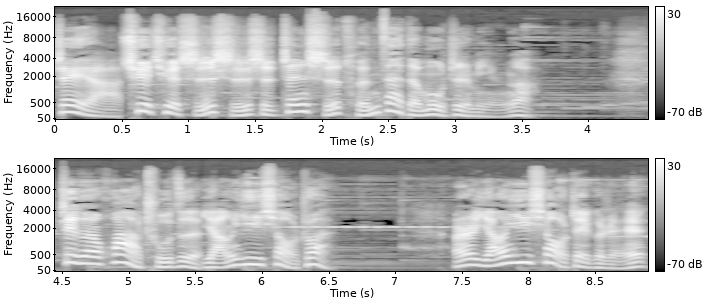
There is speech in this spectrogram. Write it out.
这呀，确确实实是真实存在的墓志铭啊。这段话出自《杨一孝传》，而杨一孝这个人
